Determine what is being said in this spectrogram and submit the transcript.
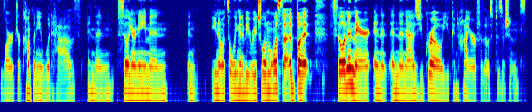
larger company would have, and then fill your name in. And you know it's only going to be Rachel and Melissa, but fill it in there, and and then as you grow, you can hire for those positions.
